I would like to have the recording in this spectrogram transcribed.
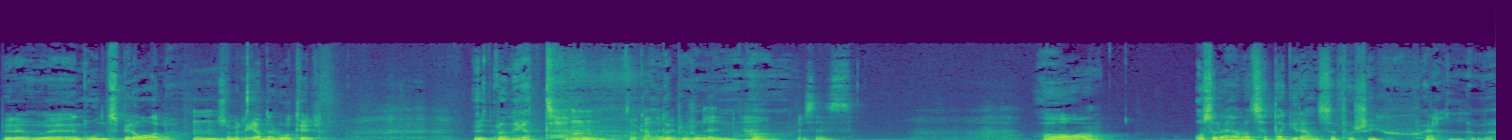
blir det en ond spiral som leder då till utbrändhet. mm, så kan det Depression, bli. ja. Precis. Ja, och så det här med att sätta gränser för sig själv.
